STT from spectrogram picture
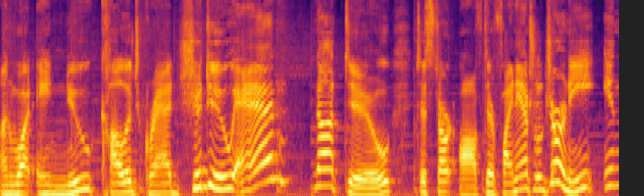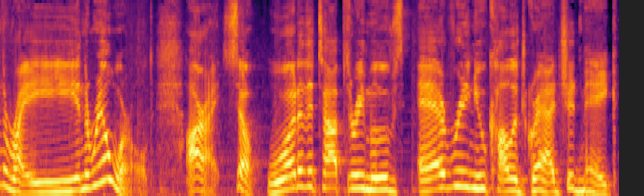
on what a new college grad should do and not do to start off their financial journey in the right in the real world. All right. So, what are the top 3 moves every new college grad should make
